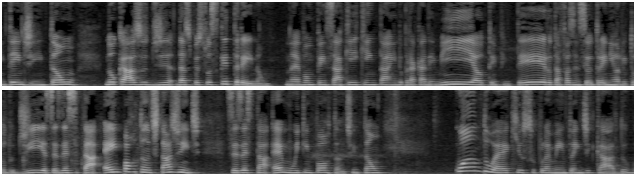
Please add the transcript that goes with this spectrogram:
Entendi. Então, no caso de, das pessoas que treinam, né? Vamos pensar aqui quem está indo para academia o tempo inteiro, está fazendo seu treininho ali todo dia, se exercitar é importante, tá, gente? Se exercitar é muito importante. Então, quando é que o suplemento é indicado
